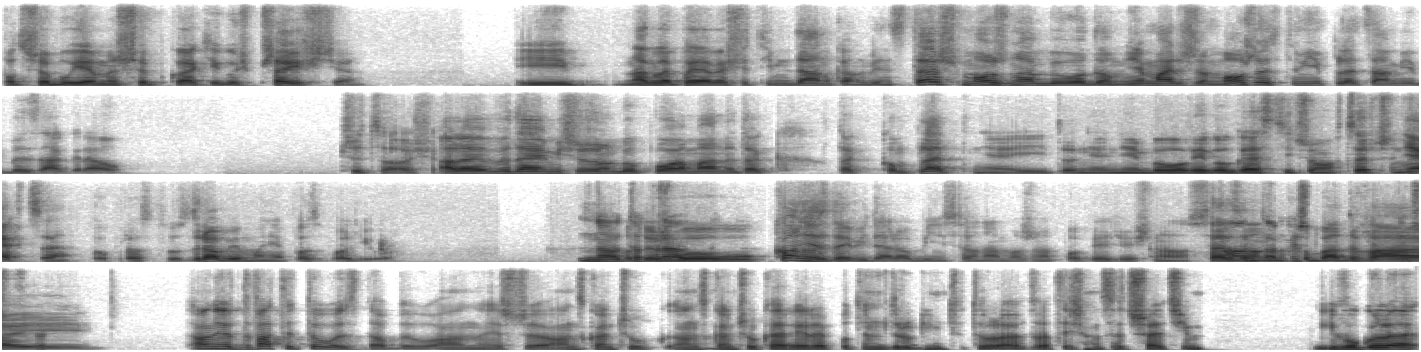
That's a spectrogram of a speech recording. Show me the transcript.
Potrzebujemy szybko jakiegoś przejścia. I nagle pojawia się Tim Duncan, więc też można było domniemać, że może z tymi plecami by zagrał. Czy coś, ale wydaje mi się, że on był połamany tak, tak kompletnie i to nie, nie było w jego gestii, czy on chce, czy nie chce. Po prostu zdrowie mu nie pozwoliło. No, Bo to, to już był koniec Davida Robinsona, można powiedzieć. No, sezon chyba dwa jeszcze, i... On dwa tytuły zdobył. On jeszcze on skończył, on skończył karierę po tym drugim tytule w 2003. I w ogóle,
